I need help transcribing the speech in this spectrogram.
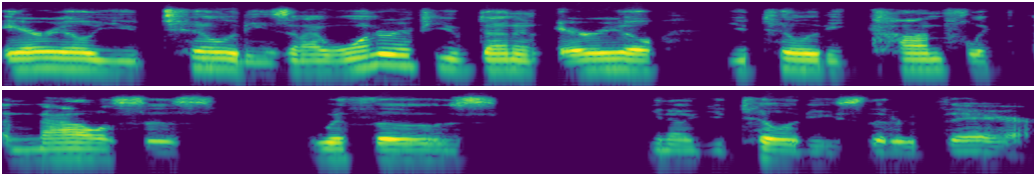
aerial utilities. And I wonder if you've done an aerial utility conflict analysis with those, you know, utilities that are there.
